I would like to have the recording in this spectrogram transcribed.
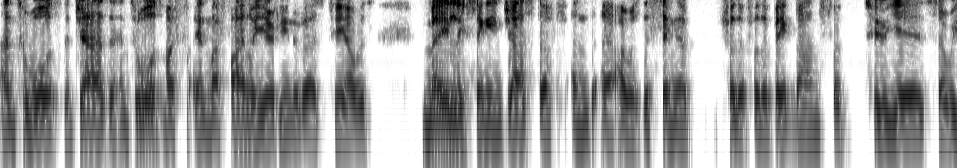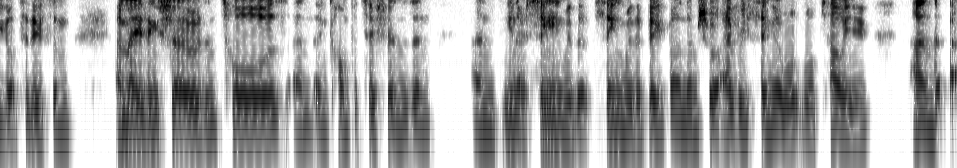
and towards the jazz and, towards my in my final year of university I was mainly singing jazz stuff and uh, I was the singer for the for the big band for 2 years. So we got to do some amazing shows and tours and, and competitions and and you know singing with it singing with a big band I'm sure every singer will, will tell you. And uh,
